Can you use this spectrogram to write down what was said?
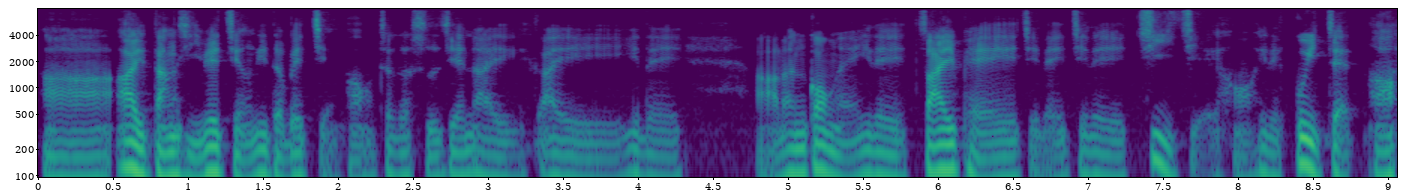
啊爱当时要种，你就要种吼。这个时间爱爱迄个啊，咱讲诶迄个栽培一个即个季节吼，迄个季节吼。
